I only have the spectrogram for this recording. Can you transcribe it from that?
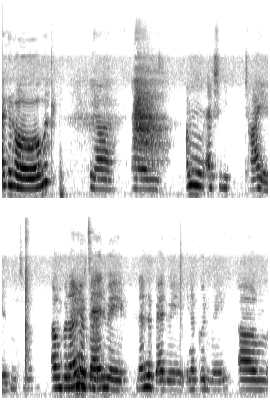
back at home. Yeah, and I'm actually tired. Me too. Um, but not in a bad way. Not in a bad way. In a good way. Um,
